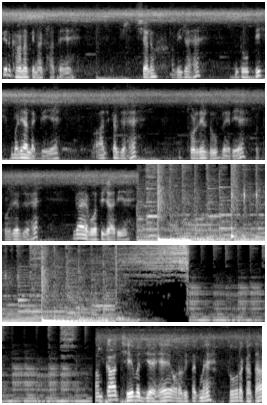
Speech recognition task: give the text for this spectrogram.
फिर खाना पीना खाते हैं। चलो, अभी जो है, धूप भी बढ़िया लग गई है। तो आजकल जो है, थोड़ी देर धूप रह रही है, और थोड़ी देर जो है गायब होती जा रही है। शाम का छः बज गया है और अभी तक मैं सो रखा था।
